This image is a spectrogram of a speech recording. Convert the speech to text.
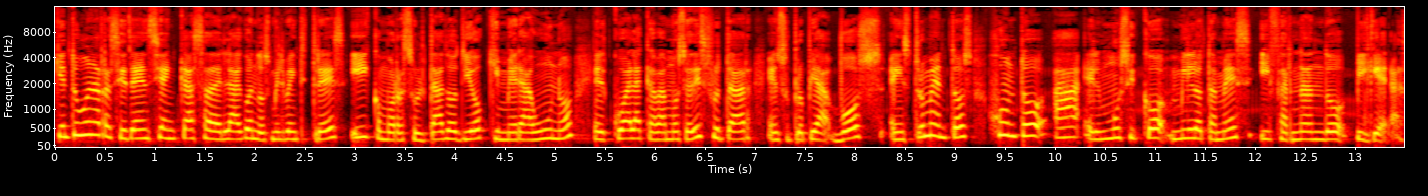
quien tuvo una residencia en Casa del Lago en 2023 y como resultado dio Quimera 1, el cual acabamos de disfrutar en su propia voz e instrumentos junto a el músico Milo Tamés y Fernando Vigueras.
